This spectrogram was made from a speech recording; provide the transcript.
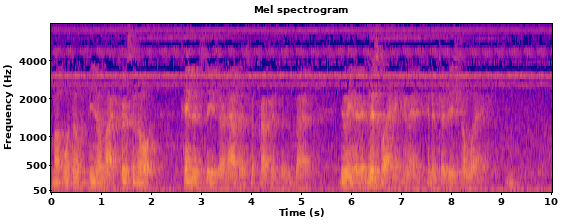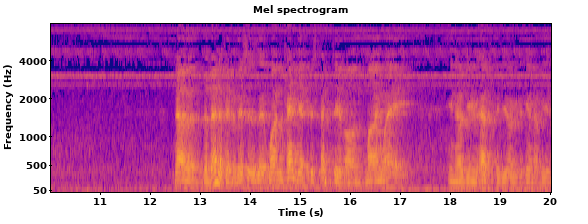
my, the, you know my personal tendencies or habits or preferences about doing it in this way, in a, in a traditional way. Now, the, the benefit of this is that one can get perspective on my way. You know, you have, if you're, you know, you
